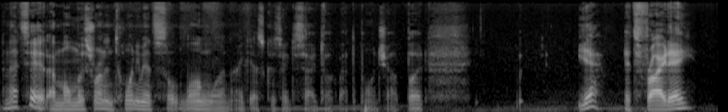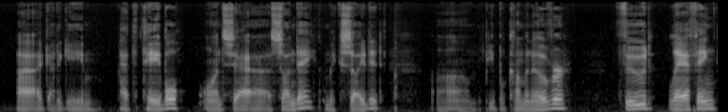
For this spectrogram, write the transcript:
and that's it. I'm almost running 20 minutes, a long one, I guess, because I decided to talk about the pawn shop. But yeah, it's Friday. Uh, I got a game at the table on uh, Sunday. I'm excited. Um, people coming over, food, laughing,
